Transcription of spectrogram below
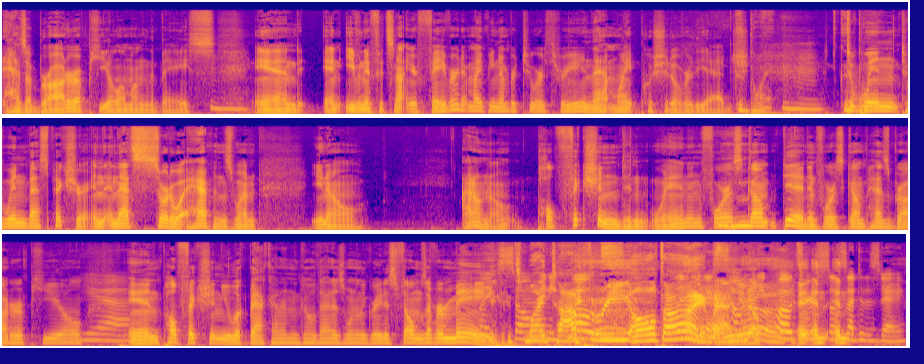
has a broader appeal among the base and and even if it's not your favorite it might be number 2 or 3 and that might push it over the edge Good point. Mm-hmm. Good to point. win to win best picture and and that's sort of what happens when you know I don't know Pulp Fiction didn't win and Forrest Mm-hmm. Gump did and Forrest Gump has broader appeal Yeah. and Pulp Fiction you look back on it and go that is one of the greatest films ever made Like, It's so my top quotes. three all time. Literally, Yeah, so you many quotes and- are and- still and- said to this day.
